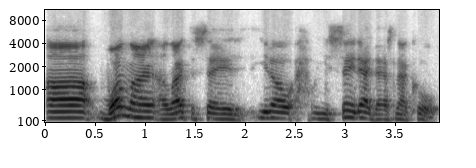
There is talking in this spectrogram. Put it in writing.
Uh, one line I like to say is, you know, when you say that, that's not cool.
